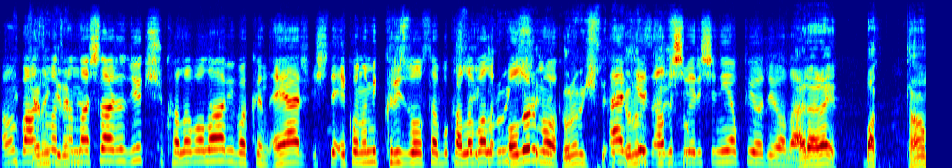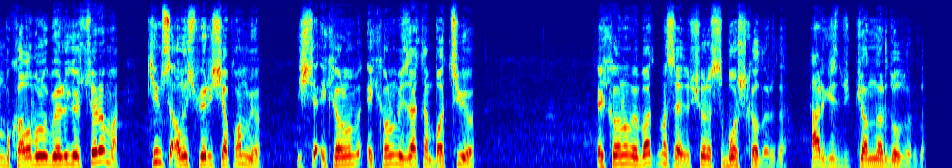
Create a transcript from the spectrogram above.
Ama Dükkana bazı giremiyor. vatandaşlar da diyor ki şu kalabalığa bir bakın. Eğer işte ekonomik kriz olsa bu kalabalık ekonomik olur işte, mu? ekonomik işte, ekonomik Herkes kriz bu. alışverişini yapıyor diyorlar. Hayır hayır hayır. Bak tamam bu kalabalık böyle gösteriyor ama kimse alışveriş yapamıyor. İşte ekonomi, ekonomi zaten batıyor. Ekonomi batmasaydı şurası boş kalırdı. Herkes dükkanlarda olurdu.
